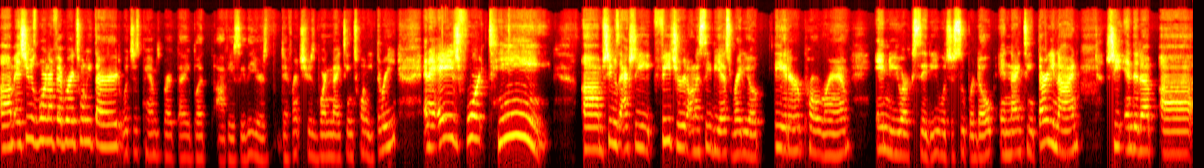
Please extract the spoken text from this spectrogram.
Um, and she was born on February 23rd, which is Pam's birthday, but obviously the year is different. She was born in 1923. And at age 14, um, she was actually featured on a CBS radio theater program in New York City, which is super dope. In 1939, she ended up uh,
